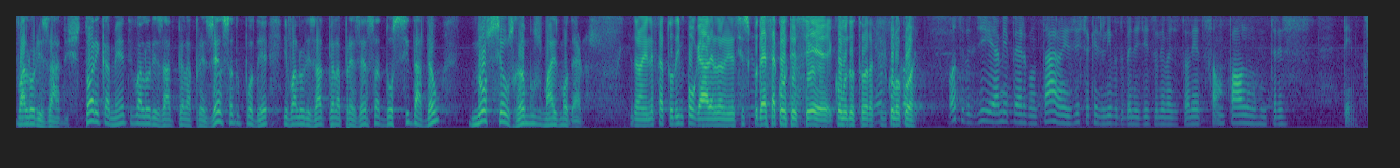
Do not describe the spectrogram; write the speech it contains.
valorizado historicamente, valorizado pela presença do poder e valorizado pela presença do cidadão nos seus ramos mais modernos. Dona Nina fica toda empolgada, né, Dona Nina? Se isso pudesse acontecer, como a doutora Fifi colocou. Outro dia me perguntaram, existe aquele livro do Benedito Lima de Toledo, São Paulo em Três tempos.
